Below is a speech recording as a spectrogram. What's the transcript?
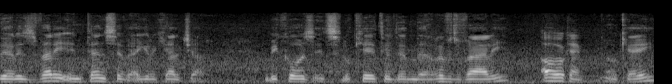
there is very intensive agriculture because it's located in the Rift Valley, Oh, okay. okay,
